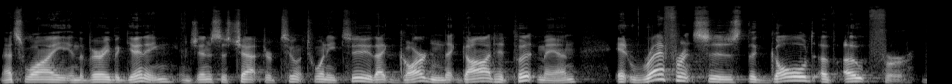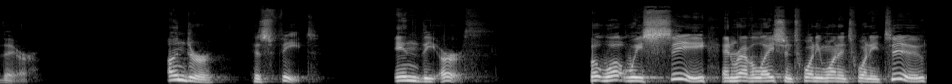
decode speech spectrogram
That's why, in the very beginning, in Genesis chapter 22, that garden that God had put man, it references the gold of Ophir there under his feet in the earth. But what we see in Revelation 21 and 22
